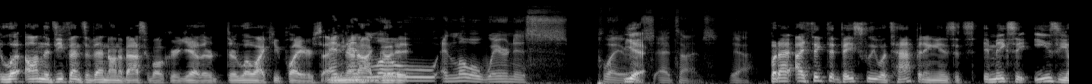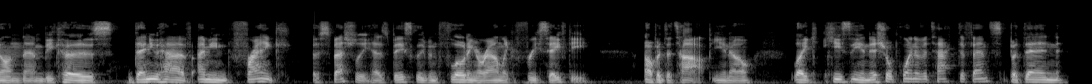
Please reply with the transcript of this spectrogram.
on the defensive end on a basketball career, yeah, they're they're low IQ players. I and, mean, they're not good at. low and low awareness players Yeah. at times. Yeah, But I, I think that basically what's happening is it's it makes it easy on them because then you have I mean Frank especially has basically been floating around like a free safety up at the top, you know? Like he's the initial point of attack defense, but then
